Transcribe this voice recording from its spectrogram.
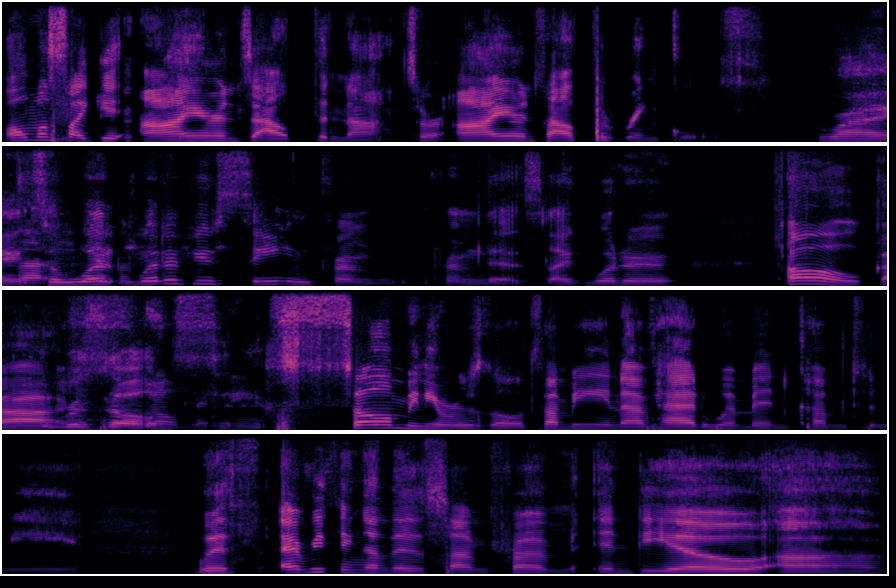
Almost like it irons out the knots or irons out the wrinkles. Right. That, so what what have you seen from from this? Like what are Oh God, results. So many, so many results. I mean, I've had women come to me with everything under the sun from endometriosis.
